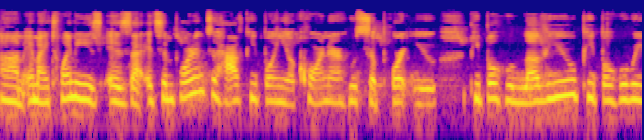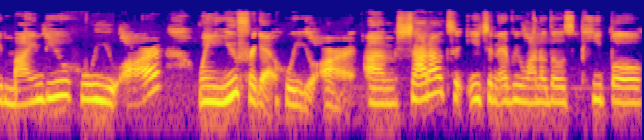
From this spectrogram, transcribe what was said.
um, in my 20s is that it's important to have people in your corner who support you, people who love you, people who remind you who you are when you forget who you are. Um, shout out to each and every one of those people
